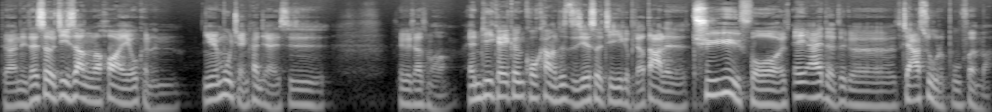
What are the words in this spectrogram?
对啊，你在设计上的话，有可能因为目前看起来是这个叫什么 MTK 跟 Qualcomm 是直接设计一个比较大的区域 for AI 的这个加速的部分嘛，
